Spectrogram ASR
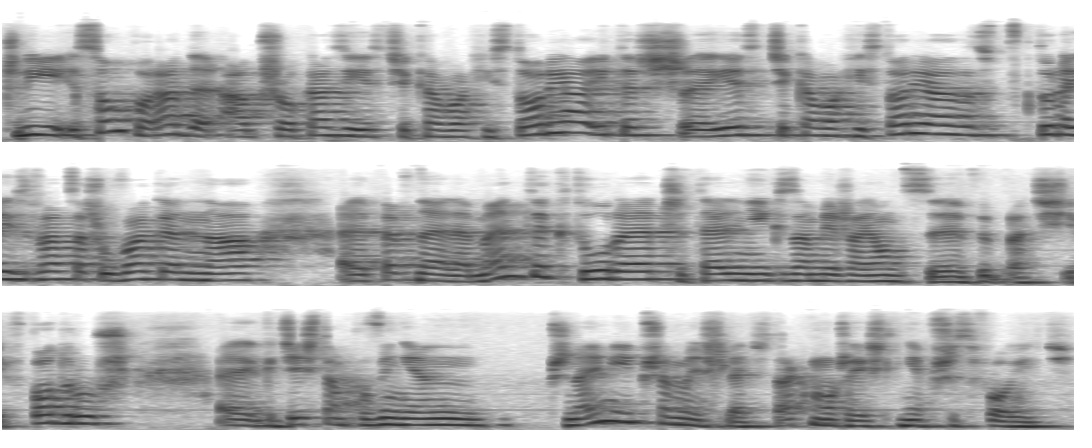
Czyli są porady, a przy okazji jest ciekawa historia i też jest ciekawa historia, w której zwracasz uwagę na e, pewne elementy, które czytelnik zamierzający wybrać się w podróż gdzieś tam powinien przynajmniej przemyśleć, tak? Może jeśli nie przyswoić.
